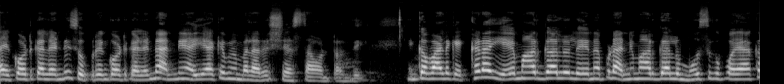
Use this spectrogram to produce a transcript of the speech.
హైకోర్టుకి వెళ్ళండి సుప్రీంకోర్టుకి వెళ్ళండి అన్నీ అయ్యాకే మిమ్మల్ని అరెస్ట్ చేస్తూ ఉంటుంది. ఇంకా వాళ్ళకి ఎక్కడ ఏ మార్గాలు లేనప్పుడు అన్ని మార్గాలు మూసుకుపోయాక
